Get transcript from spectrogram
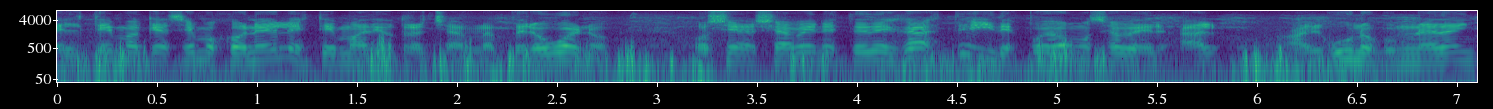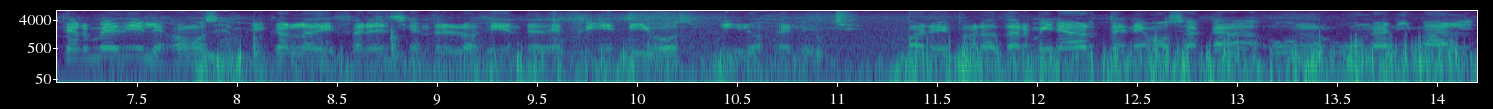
el, tema que hacemos con él es tema de otra charla. Pero bueno, o sea, ya ven este desgaste y después vamos a ver al, alguno con una edad intermedia y les vamos a explicar la diferencia entre los dientes definitivos y los de leche. Bueno, y para terminar tenemos acá un, un animal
